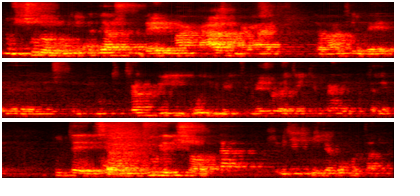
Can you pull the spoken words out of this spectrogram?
non si sono venuti a dare sul bello, ma a casa magari davanti alle computer, tranquilli, noi in mezzo alla gente prende tutte le, tutte, diciamo, misure di sorta, evidentemente ha comportato.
